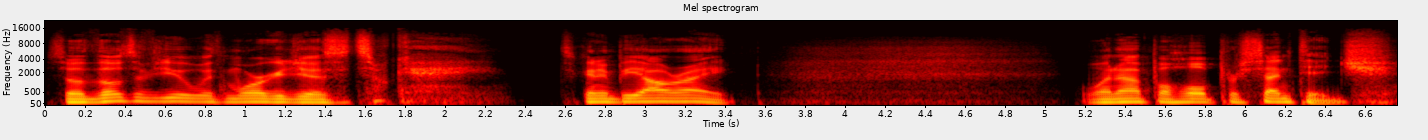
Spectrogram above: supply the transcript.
So those of you with mortgages, it's okay. It's going to be all right went up a whole percentage.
